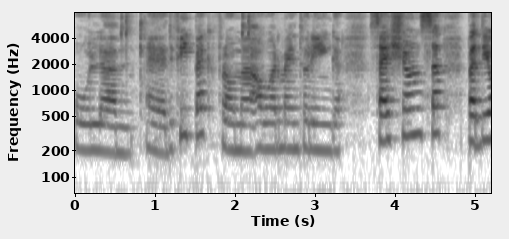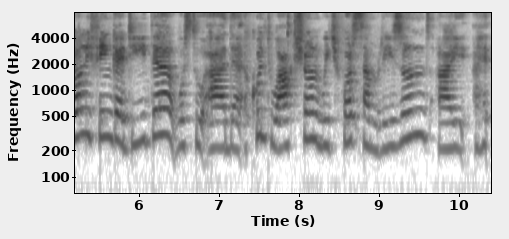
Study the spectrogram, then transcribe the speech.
all um, the feedback from our mentoring sessions but the only thing I did was to add a call to action which for some reason I, I,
